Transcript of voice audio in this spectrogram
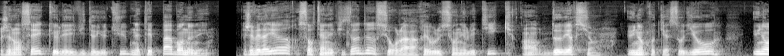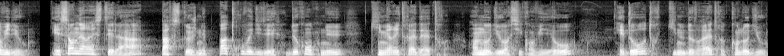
j'annonçais que les vidéos YouTube n'étaient pas abandonnées. J'avais d'ailleurs sorti un épisode sur la révolution néolithique en deux versions, une en podcast audio, une en vidéo. Et ça en est resté là parce que je n'ai pas trouvé d'idée de contenu qui mériterait d'être en audio ainsi qu'en vidéo, et d'autres qui ne devraient être qu'en audio.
